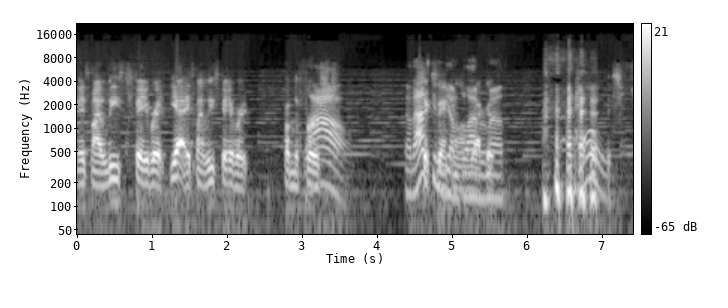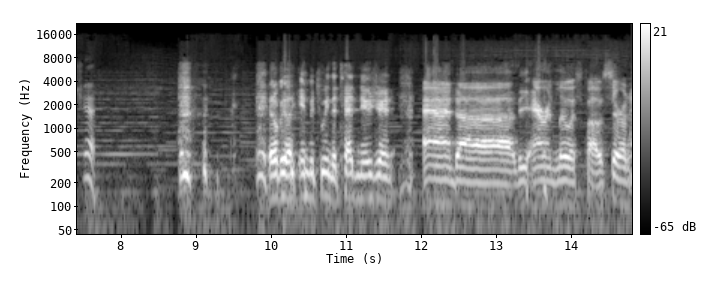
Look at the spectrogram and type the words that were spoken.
It's my least favorite. Yeah, it's my least favorite from the first. Wow. Now that's going to be Van on Blabbermouth. Holy shit. It'll be like in between the Ted Nugent and uh, the Aaron Lewis post. Or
